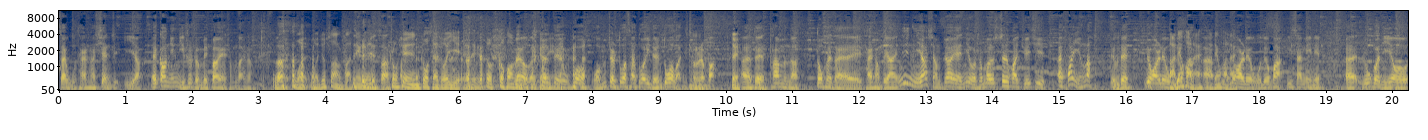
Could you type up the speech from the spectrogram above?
在舞台上献这艺啊？哎，高宁，你是准备表演什么来着？我我我就算了吧，那个 中迅多才多艺，各各方面都表演。没有，对，不，我们这儿多才多艺的人多了，你承认吧？对，哎，对他们呢，都会在台上表演。你你要想表演，你有什么身怀绝技，哎，欢迎啊，对不对？六二六五打电话来，打电话来，六二六五六八一三零零。呃，如果你有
